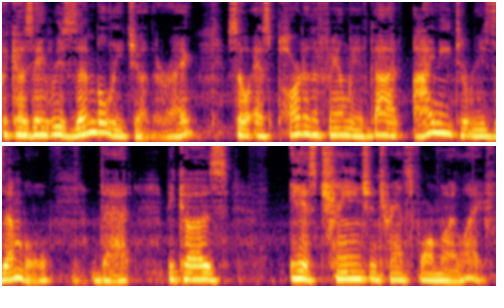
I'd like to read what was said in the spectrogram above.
Because they resemble each other, right? So, as part of the family of God, I need to resemble that because it has changed and transformed my life.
